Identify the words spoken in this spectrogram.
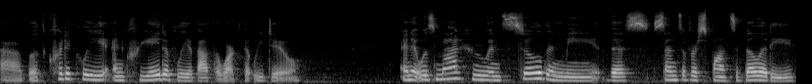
uh, both critically and creatively about the work that we do. And it was Matt who instilled in me this sense of responsibility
